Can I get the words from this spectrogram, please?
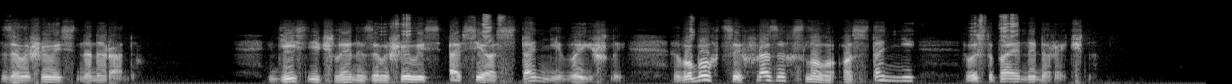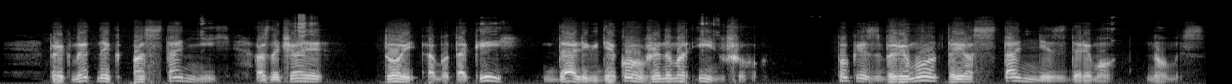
залишились на нараду. Дійсні члени залишились, а всі останні вийшли. В обох цих фразах слово останні виступає недоречно. Прикметник останній означає той або такий, далі від якого вже нема іншого. Поки зберемо, то й останнє здеремо, номис.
